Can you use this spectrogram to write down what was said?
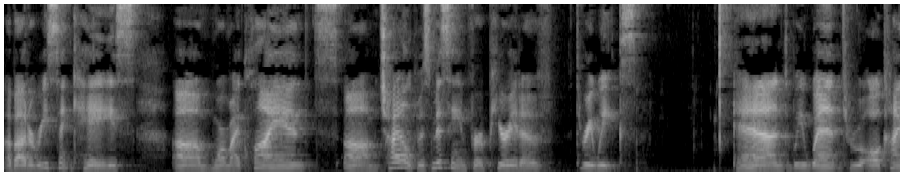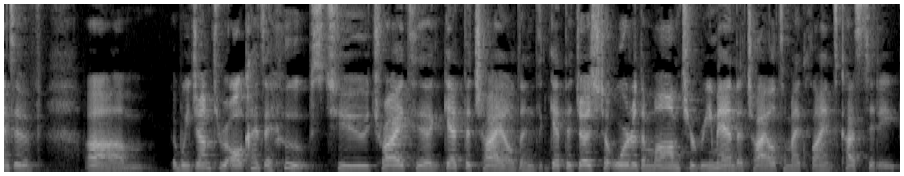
about a recent case um, where my client's um, child was missing for a period of three weeks. And we went through all kinds of, um, we jumped through all kinds of hoops to try to get the child and get the judge to order the mom to remand the child to my client's custody.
